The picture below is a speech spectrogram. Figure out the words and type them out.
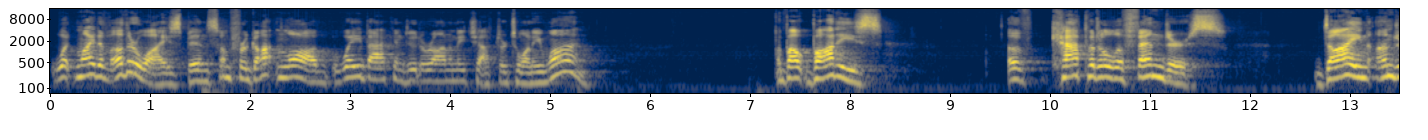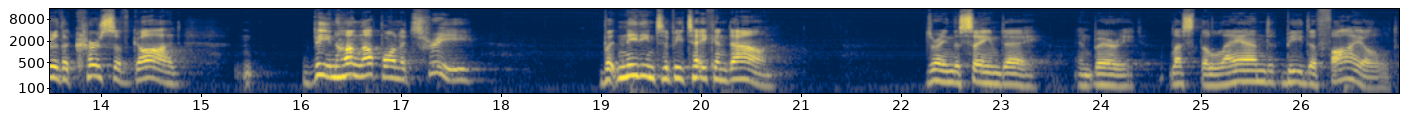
what might have otherwise been some forgotten law way back in Deuteronomy chapter 21 about bodies of capital offenders dying under the curse of God, being hung up on a tree, but needing to be taken down during the same day and buried, lest the land be defiled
